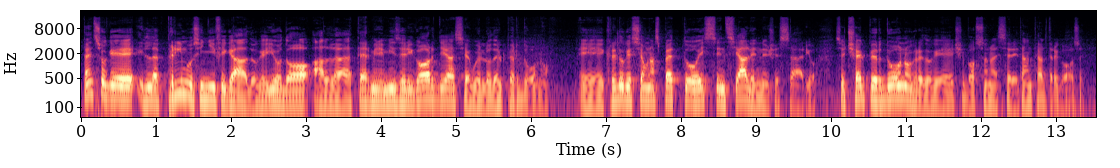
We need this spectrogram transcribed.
Penso che il primo significato che io do al termine misericordia sia quello del perdono e credo che sia un aspetto essenziale e necessario. Se c'è il perdono credo che ci possano essere tante altre cose.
